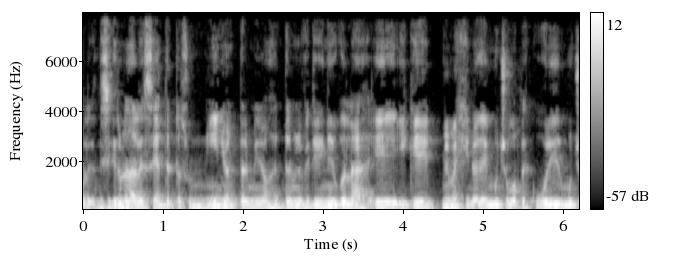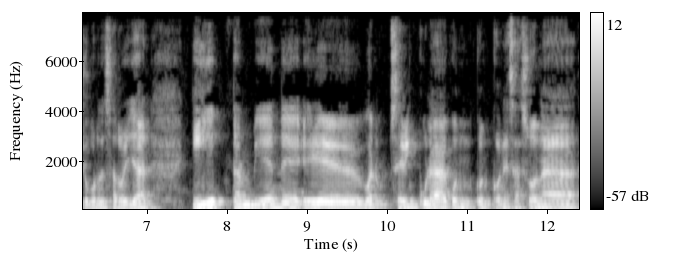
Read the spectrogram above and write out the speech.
ni siquiera un adolescente, esto es un niño en términos, en términos vitivinícolas eh, y que me imagino que hay mucho por descubrir, mucho por desarrollar. Y también, eh, eh, bueno, se vincula con, con, esa zona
